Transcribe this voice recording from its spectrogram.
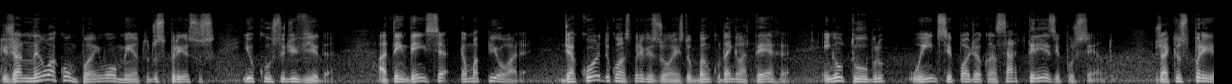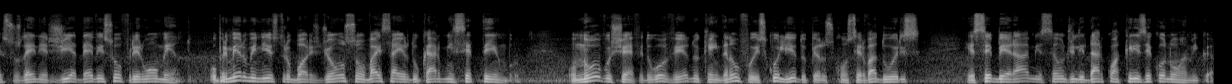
que já não acompanham o aumento dos preços e o custo de vida. A tendência é uma piora. De acordo com as previsões do Banco da Inglaterra, em outubro, o índice pode alcançar 13%, já que os preços da energia devem sofrer um aumento. O primeiro-ministro Boris Johnson vai sair do cargo em setembro. O novo chefe do governo, que ainda não foi escolhido pelos conservadores, receberá a missão de lidar com a crise econômica.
